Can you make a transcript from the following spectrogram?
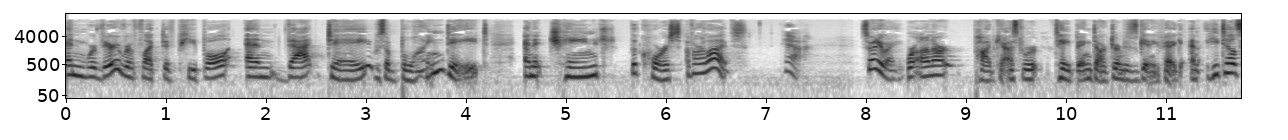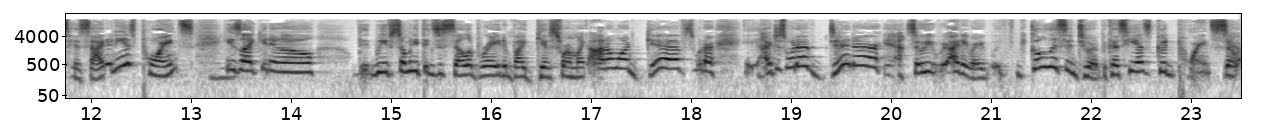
And we're very reflective people. And that day, it was a blind date, and it changed the course of our lives. Yeah. So anyway, we're on our podcast. We're taping Dr. and Mrs. Guinea Pig, and he tells his side, and he has points. Mm-hmm. He's like, you know, we have so many things to celebrate and buy gifts for. I'm like, I don't want gifts. Whatever. I just want to have dinner. Yeah. So he, anyway, go listen to it because he has good points. So Yeah.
